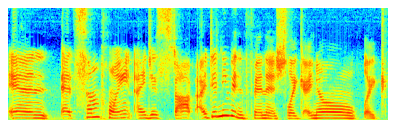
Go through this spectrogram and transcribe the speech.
And at some point, I just stopped. I didn't even finish. Like, I know, like,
